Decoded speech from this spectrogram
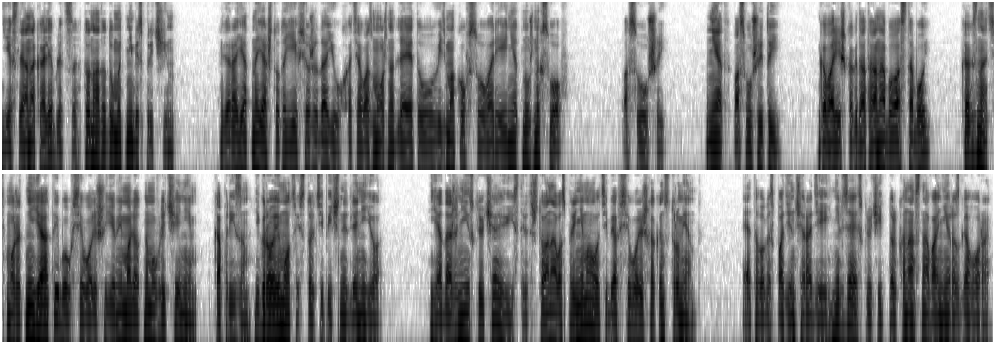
Если она колеблется, то надо думать не без причин. Вероятно, я что-то ей все же даю, хотя, возможно, для этого у ведьмаков в словаре нет нужных слов. Послушай. Нет, послушай ты. Говоришь, когда-то она была с тобой? Как знать, может, не я, а ты был всего лишь ее мимолетным увлечением, капризом, игрой эмоций, столь типичной для нее. Я даже не исключаю, Истрид, что она воспринимала тебя всего лишь как инструмент. Этого, господин чародей, нельзя исключить только на основании разговора.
